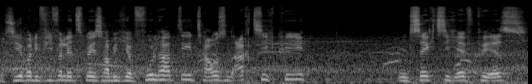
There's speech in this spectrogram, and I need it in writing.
Jetzt hier bei den FIFA Let's Plays habe ich ja Full HD, 1080p und 60 FPS.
